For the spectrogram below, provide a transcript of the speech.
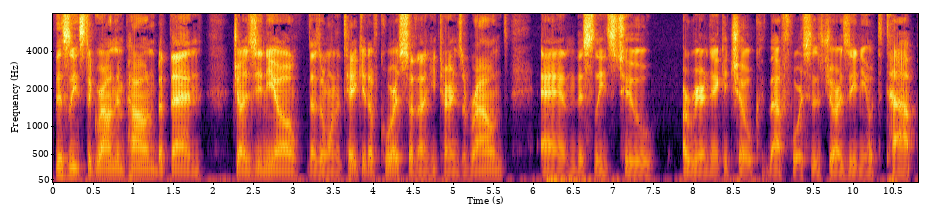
This leads to ground and pound, but then Jairzinho doesn't want to take it, of course, so then he turns around, and this leads to a rear naked choke that forces Jairzinho to tap.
